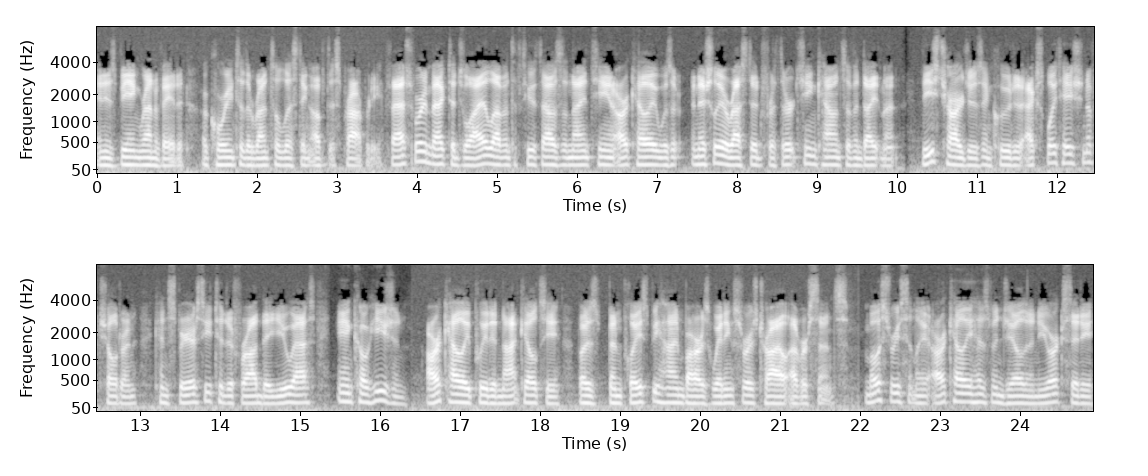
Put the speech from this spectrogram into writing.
and is being renovated, according to the rental listing of this property. Fast forwarding back to July 11th of 2019, R. Kelly was initially arrested for 13 counts of indictment. These charges included exploitation of children, conspiracy to defraud the U.S., and cohesion. R. Kelly pleaded not guilty, but has been placed behind bars waiting for his trial ever since. Most recently, R. Kelly has been jailed in New York City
